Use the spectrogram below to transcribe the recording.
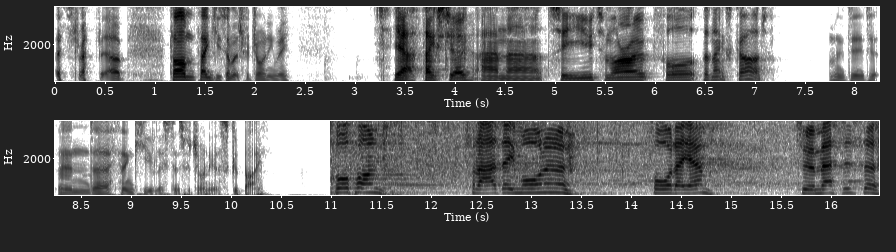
let's wrap it up. Tom, thank you so much for joining me. Yeah, thanks, Joe, and uh, see you tomorrow for the next card. I did, and uh, thank you, listeners, for joining us. Goodbye. Up on Friday morning at 4 a.m. to a message that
